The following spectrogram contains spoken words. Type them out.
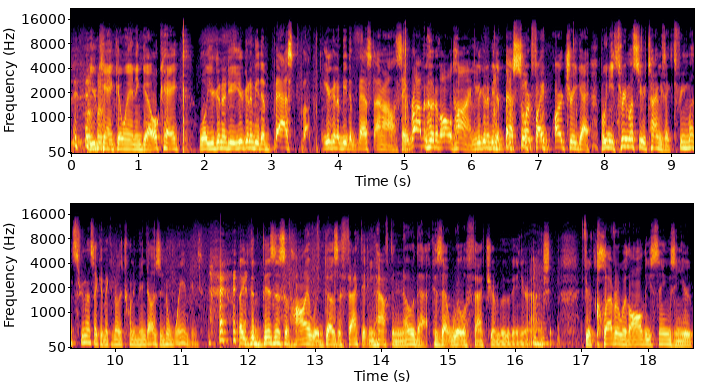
you can't go in and go, okay, well you're gonna do, you're gonna be the best, you're gonna be the best, I don't know, say Robin Hood of all time. You're gonna be the best sword fight archery guy. But we need three months of your time. He's like, three months, three months, I can make another 20 million dollars. There's no way I'm doing this. like the business of Hollywood does affect it. And you have to know that because that will affect your movie and your mm-hmm. action. If you're clever with all these things and you're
